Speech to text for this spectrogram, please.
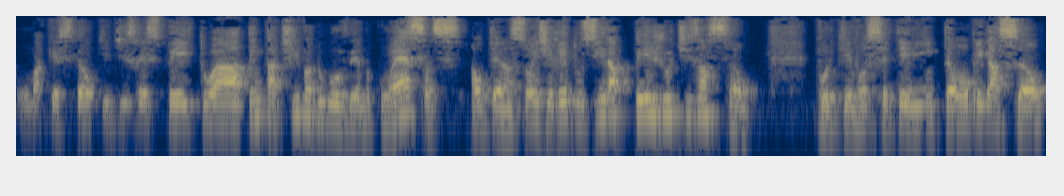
uma questão que diz respeito à tentativa do governo com essas alterações de reduzir a pejotização porque você teria então a obrigação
